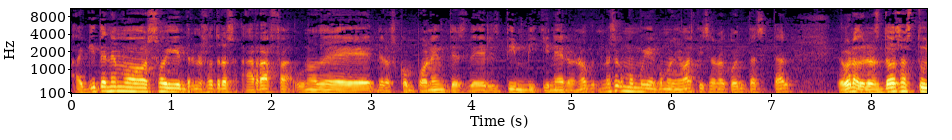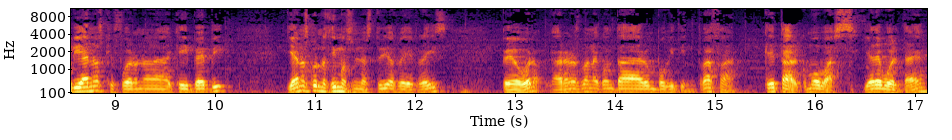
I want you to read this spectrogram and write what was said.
Aquí tenemos hoy entre nosotros a Rafa, uno de, de los componentes del team viquinero. ¿no? no sé cómo muy bien cómo lo llamasteis, ahora cuentas y tal. Pero bueno, de los dos asturianos que fueron a Cape Epic, ya nos conocimos en Asturias Bay Race, pero bueno, ahora nos van a contar un poquitín. Rafa, ¿qué tal? ¿Cómo vas? Ya de vuelta, ¿eh?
